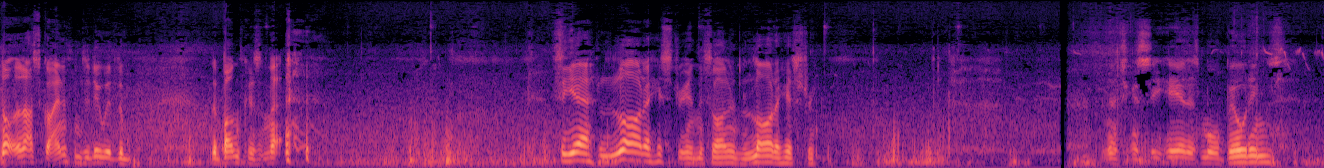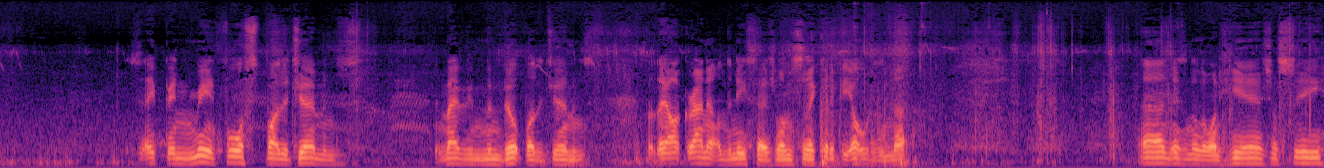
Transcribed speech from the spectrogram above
Not that that's got anything to do with the the bunkers and that. so yeah, a lot of history in this island, a lot of history. And as you can see here, there's more buildings. They've been reinforced by the Germans. They may have even been built by the Germans. But they are granite underneath those ones, so they could be older than that. And there's another one here, as you'll see.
